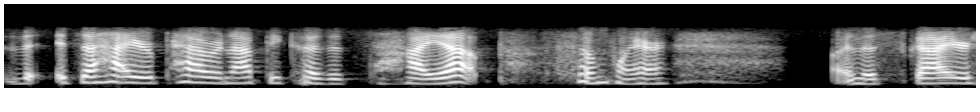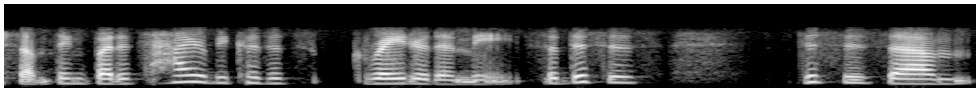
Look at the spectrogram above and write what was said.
it's a higher power not because it's high up somewhere in the sky or something, but it's higher because it's greater than me. So this is this is um,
